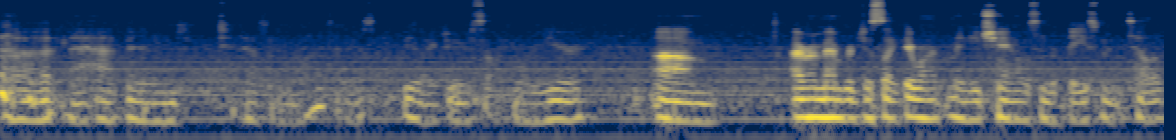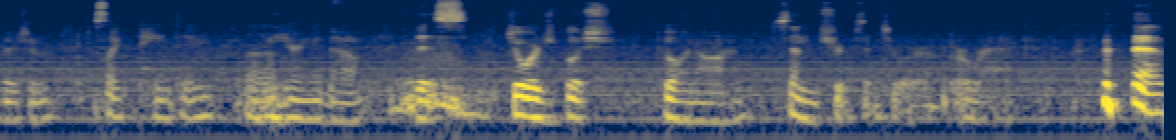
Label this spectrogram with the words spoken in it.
uh, that happened 2001. So it must be like junior sophomore year. Um, I remember just like there weren't many channels in the basement television, just like painting and Uh-huh. hearing about this George Bush going on, sending troops into Iraq.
